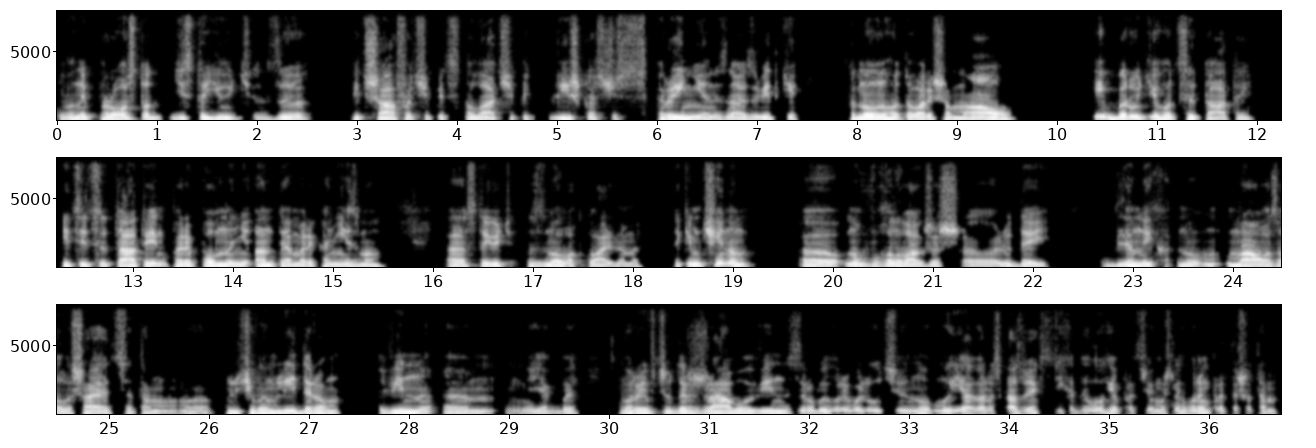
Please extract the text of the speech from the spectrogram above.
І вони просто дістають з під шафи, чи під стола, чи під ліжка, чи скрині, я не знаю звідки, шановного товариша Мао, і беруть його цитати, і ці цитати, переповнені антиамериканізмом, е, стають знов актуальними. Таким чином, е, ну, в головах же ж е, людей для них ну, Мао залишається там ключовим лідером. Він ем, якби створив цю державу, він зробив революцію. Ну, ми я розказую, як їх ідеологія працює. Ми ж не говоримо про те, що там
